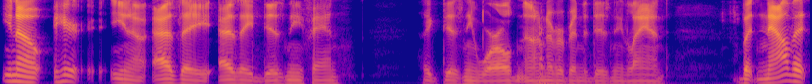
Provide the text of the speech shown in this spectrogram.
You know, here, you know, as a as a Disney fan, like Disney World, and I've never been to Disneyland, but now that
